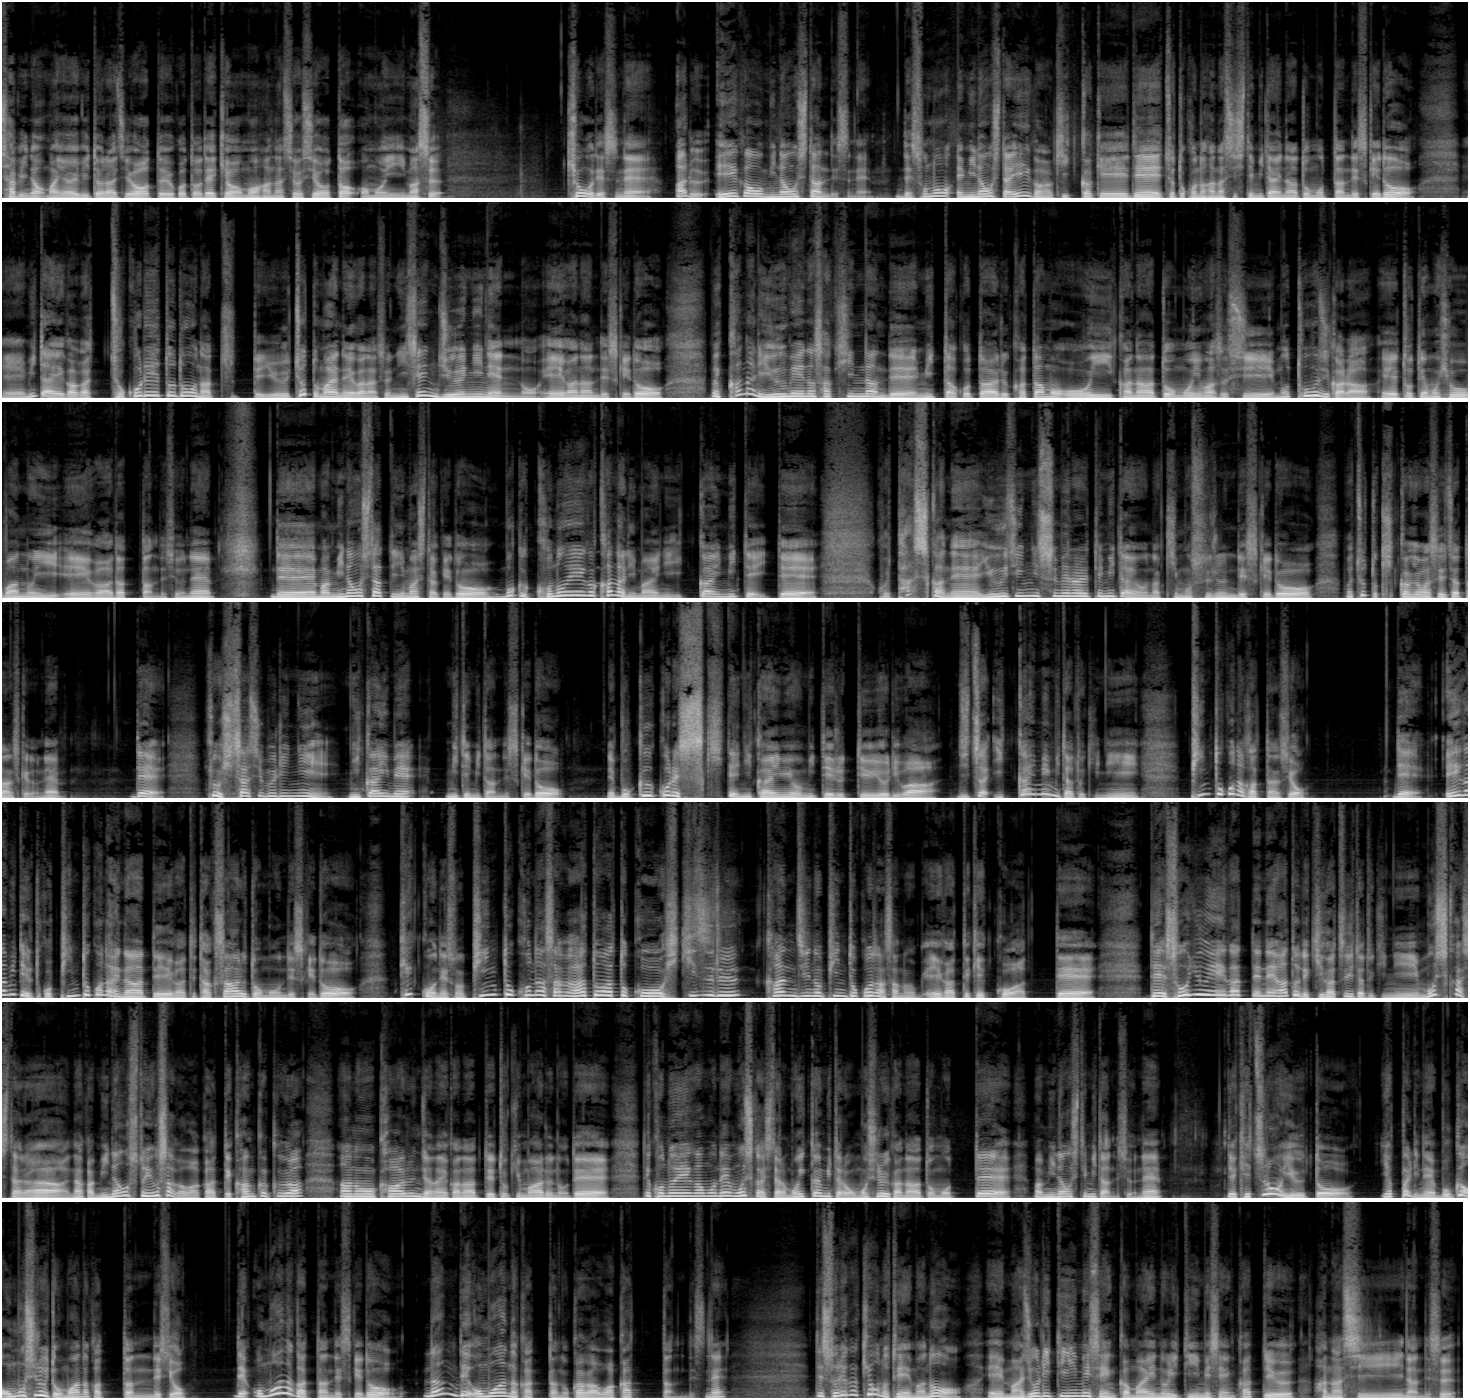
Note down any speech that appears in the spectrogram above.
シャビの迷い人ラジオということで今日もお話をしようと思います。今日ですね、ある映画を見直したんですね。で、その見直した映画がきっかけで、ちょっとこの話してみたいなと思ったんですけど、えー、見た映画がチョコレートドーナツっていう、ちょっと前の映画なんですよ。2012年の映画なんですけど、かなり有名な作品なんで、見たことある方も多いかなと思いますし、もう当時から、えー、とても評判のいい映画だったんですよね。で、まあ見直したって言いましたけど、僕この映画かなり前に一回見ていて、これ確かね、友人に勧められてみたような気もするんですけど、まあ、ちょっときっかけ忘れちゃったんですけどね。で、今日久しぶりに2回目見てみたんですけど、で、僕これ好きで2回目を見てるっていうよりは、実は1回目見た時にピンとこなかったんですよ。で、映画見てるとこうピンとこないなーって映画ってたくさんあると思うんですけど、結構ね、そのピンとこなさが後々こう引きずる感じのピンとこなさの映画って結構あって、で、そういう映画ってね、後で気がついた時に、もしかしたら、なんか見直すと良さが分かって感覚が、あの、変わるんじゃないかなっていう時もあるので、で、この映画もね、もしかしたらもう一回見たら面白いかなと思って、まあ見直してみたんですよね。で、結論を言うと、やっぱりね、僕は面白いと思わなかったんですよ。で、思わなかったんですけど、なんで思わなかったのかが分かったんですね。で、それが今日のテーマの、えー、マジョリティ目線かマイノリティ目線かっていう話なんです。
